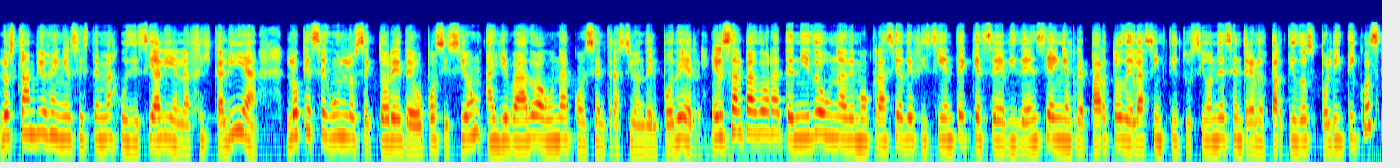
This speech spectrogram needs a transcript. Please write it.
los cambios en el sistema judicial y en la Fiscalía, lo que según los sectores de oposición ha llevado a una concentración del poder. El Salvador ha tenido una democracia deficiente que se evidencia en el reparto de las instituciones entre los partidos políticos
